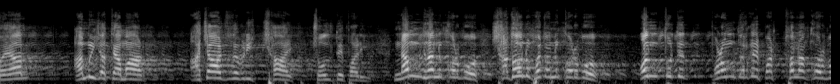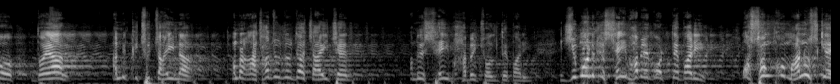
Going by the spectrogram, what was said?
দয়াল, আমি যাতে আমার আচার্যদেবের ইচ্ছায় চলতে পারি। নাম ধ্যান করব, সাধন ভজন করব অন্তর্দের পরম দরকারে প্রার্থনা করব, দয়াল, আমি কিছু চাই না। আমার আচার্য যা চাইছেন আমি সেইভাবে চলতে পারি, জীবনকে সেইভাবে করতে পারি, অসংখ্য মানুষকে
